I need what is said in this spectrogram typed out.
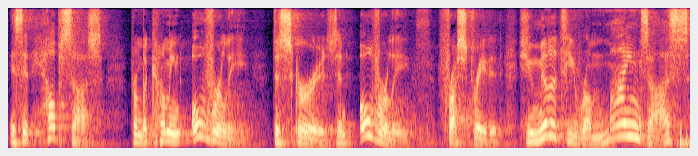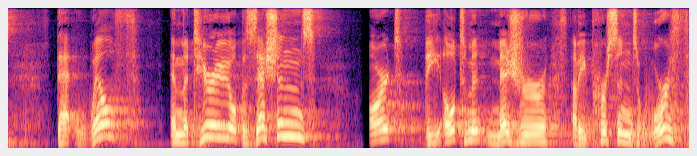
is it helps us from becoming overly discouraged and overly frustrated. Humility reminds us that wealth and material possessions aren't the ultimate measure of a person's worth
